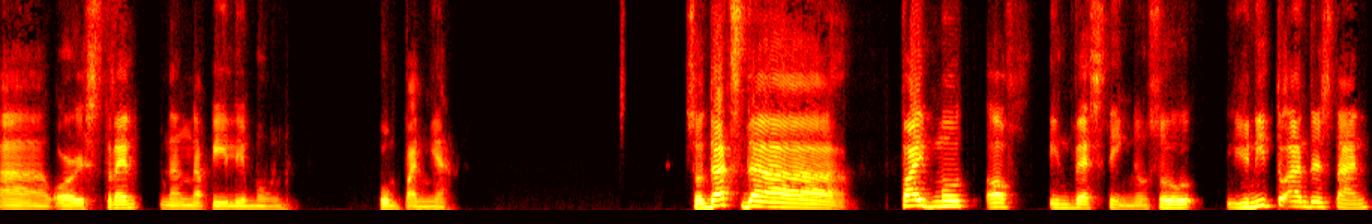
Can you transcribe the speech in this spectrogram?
uh, or strength ng napili mong kumpanya so that's the five mode of investing no so you need to understand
